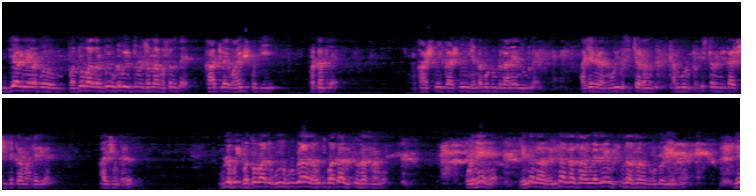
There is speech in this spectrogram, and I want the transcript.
வித்யாரண்யால பத்மபாதரை போய் உள்ள போயிட்டு சொன்னா புஸ்தகத்தை காட்டுல மகிஷ்பதி பட்டணத்துல. காஷ்மீர் காஷ்மீர் சண்டை போட்டு இருக்கானே இந்த ஊர்ல. ஆச்சாரியர் அங்க போய் வசிச்ச இடம் அது. அங்க ஒரு பிரதிஷ்டம் பண்ணிருக்கா ஸ்ரீசக்கரம் ஆச்சாரியார் ஆதிசங்கர் உள்ள போய் பத்மபாதர் கொண்டு கொடுக்குறா அதை அவுத்து பார்த்தா விஷ்ணு சாஸ்திரநாமம் உடனே என்ன நான் லலிதா சாஸ்திரநாமம் விஷ்ணு சாஸ்திரநாமத்தை கொண்டு வரீங்க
